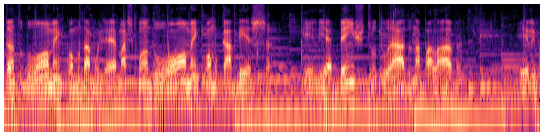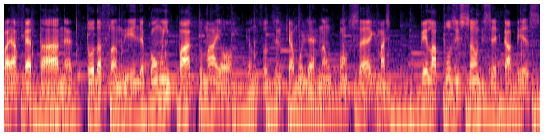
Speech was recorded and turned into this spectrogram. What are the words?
tanto do homem como da mulher, mas quando o homem como cabeça, ele é bem estruturado na palavra, ele vai afetar né, toda a família com um impacto maior. Eu não estou dizendo que a mulher não consegue, mas pela posição de ser cabeça,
